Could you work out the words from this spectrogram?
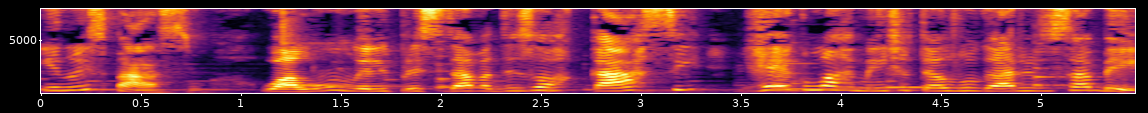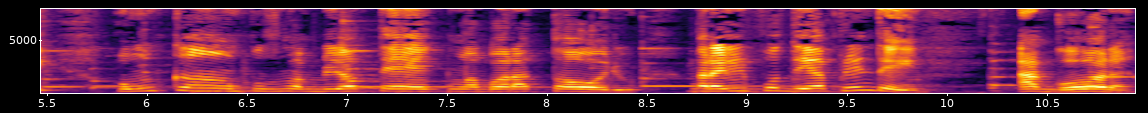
e no espaço. O aluno ele precisava deslocar-se regularmente até os lugares do saber, como um campus, uma biblioteca, um laboratório, para ele poder aprender. Agora,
